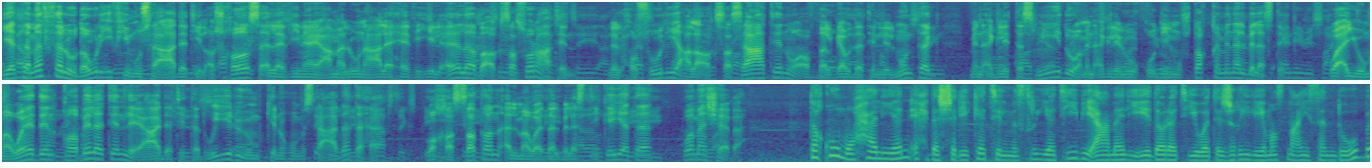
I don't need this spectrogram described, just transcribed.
يتمثل دوري في مساعدة الأشخاص الذين يعملون على هذه الآلة بأقصى سرعة للحصول على أقصى سعة وأفضل جودة للمنتج من أجل التسميد ومن أجل الوقود المشتق من البلاستيك. وأي مواد قابلة لإعادة التدوير يمكنهم استعادتها وخاصة المواد البلاستيكية وما شابه. تقوم حاليا إحدى الشركات المصرية بأعمال إدارة وتشغيل مصنع سندوب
